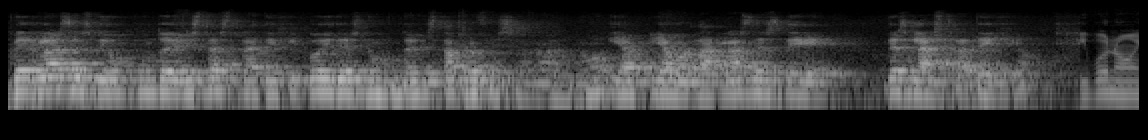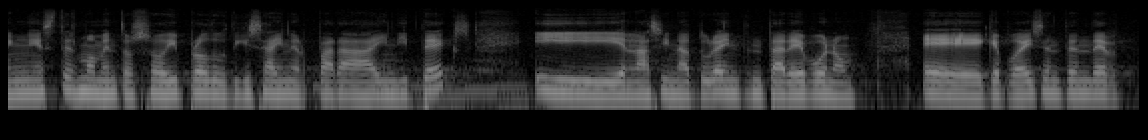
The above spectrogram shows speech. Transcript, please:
verlas desde un punto de vista estratégico y desde un punto de vista profesional ¿no? y, a, y abordarlas desde, desde la estrategia. Y bueno, en estos momentos soy Product Designer para Inditex y en la asignatura intentaré bueno, eh, que podáis entender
